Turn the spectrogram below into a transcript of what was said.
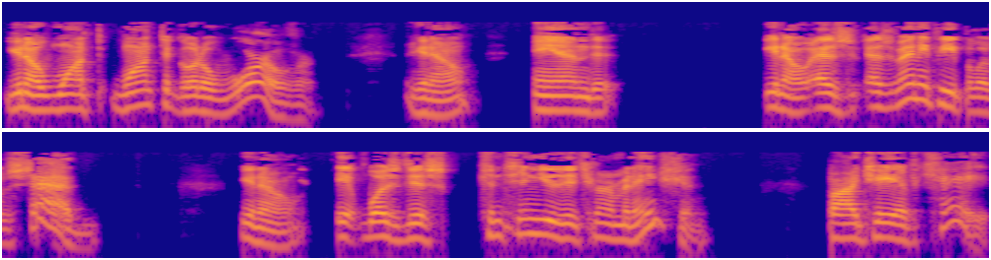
you know, want, want to go to war over, you know, and, you know, as, as many people have said, you know, it was this continued determination by JFK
